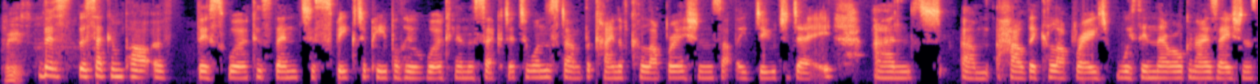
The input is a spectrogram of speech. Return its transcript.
please. There's the second part of this work is then to speak to people who are working in the sector to understand the kind of collaborations that they do today and um, how they collaborate within their organisations,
